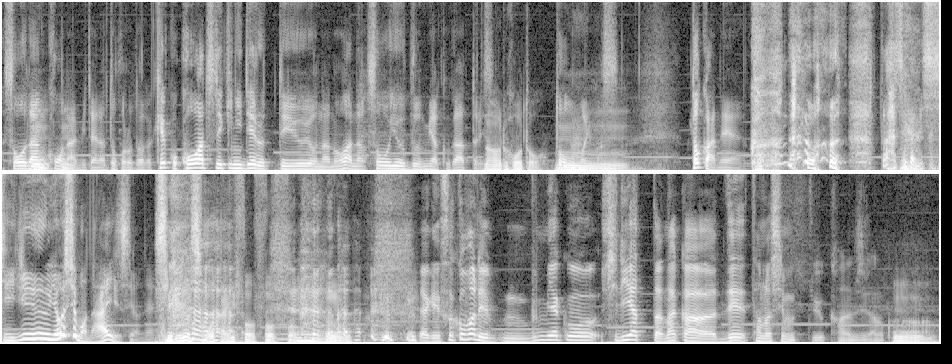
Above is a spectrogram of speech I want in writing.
相談コーナーみたいなところとか結構高圧的に出るっていうようなのはなそういう文脈があったりするなるほど。と思います。うんとかねこんなの確かに知る由もないですよね。知るよしもない、そうそうそう。うんだけどそこまでうん文脈を知り合った中で楽しむっていう感じなのかな、うん。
